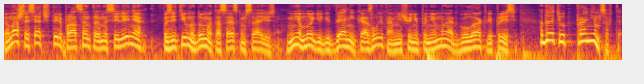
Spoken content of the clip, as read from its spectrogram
У нас 64% населения позитивно думают о Советском Союзе. Мне многие говорят, да, они козлы, там ничего не понимают, ГУЛАГ, репрессии. А давайте вот про немцев-то.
